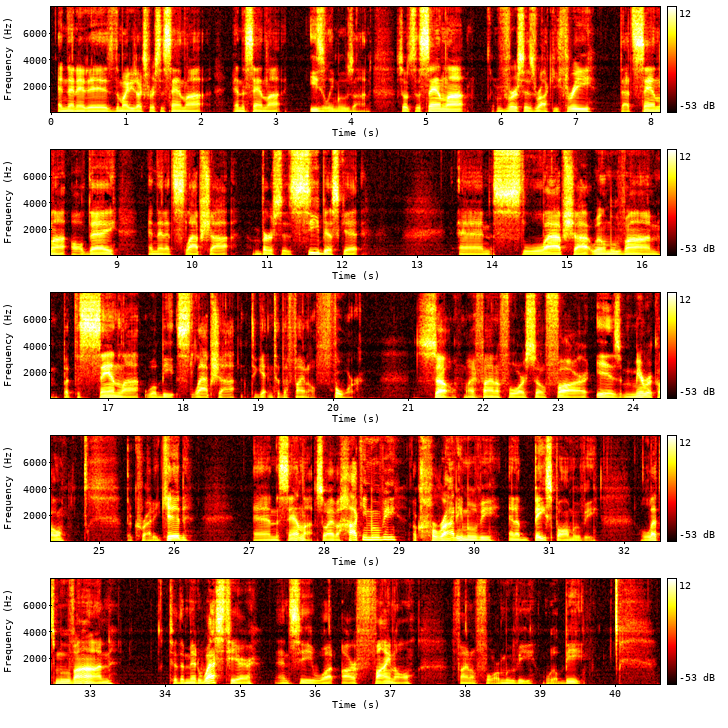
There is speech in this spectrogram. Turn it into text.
And then it is the Mighty Ducks versus Sandlot. And the Sandlot easily moves on. So it's the Sandlot versus Rocky 3. That's Sandlot all day. And then it's Slapshot versus Seabiscuit. And Slapshot will move on. But the Sandlot will beat Slapshot to get into the final four. So, my final four so far is Miracle, The Karate Kid, and The Sandlot. So, I have a hockey movie, a karate movie, and a baseball movie. Let's move on to the Midwest here and see what our final final four movie will be.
